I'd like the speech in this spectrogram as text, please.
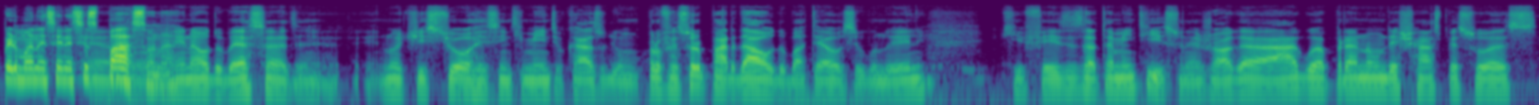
permanecer nesse espaço, É, o né? Reinaldo Bessa eh, noticiou recentemente o caso de um professor Pardal do Batel, segundo ele, que fez exatamente isso, né? Joga água para não deixar as pessoas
